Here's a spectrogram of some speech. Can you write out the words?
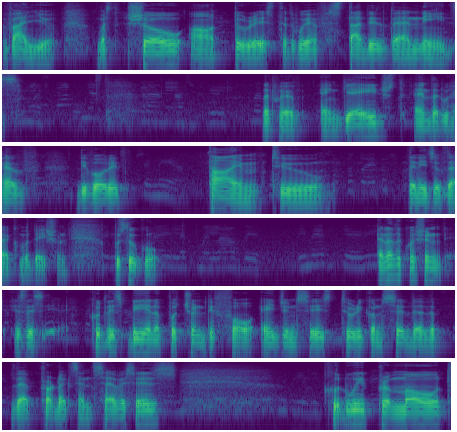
value. We must show our tourists that we have studied their needs, that we have engaged, and that we have devoted time to the needs of their accommodation. Bousdoukou, another question is this. Could this be an opportunity for agencies to reconsider the, their products and services? Could we promote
